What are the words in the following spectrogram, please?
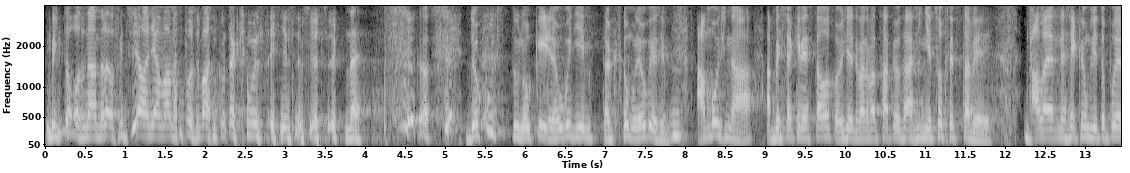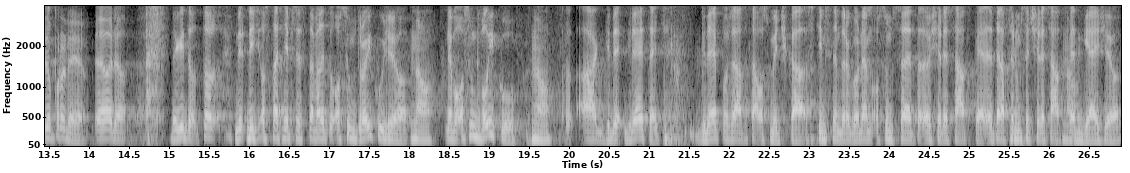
Byť to oznámili oficiálně a máme pozvánku, tak tomu stejně nevěřím. Ne. Dokud tu Nokia neuvidím, tak tomu neuvěřím. A možná, aby se taky nestalo to, že 22. září něco představí, ale neřeknou, kdy to půjde do prodeje. Jo, no. Taky to, to, teď ostatně představili tu 8 trojku, že jo? No. Nebo 8 dvojku. No. A kde, kde je teď? Kde je pořád ta osmička s tím Snapdragonem 865, eh, teda 765G, že jo?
